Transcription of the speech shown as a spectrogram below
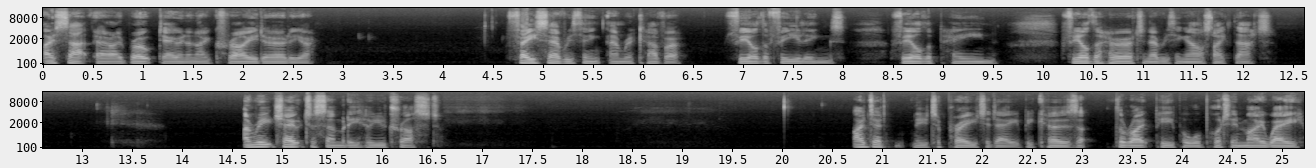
I sat there, I broke down, and I cried earlier. Face everything and recover. Feel the feelings, feel the pain, feel the hurt, and everything else like that. And reach out to somebody who you trust. I did need to pray today because the right people were put in my way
